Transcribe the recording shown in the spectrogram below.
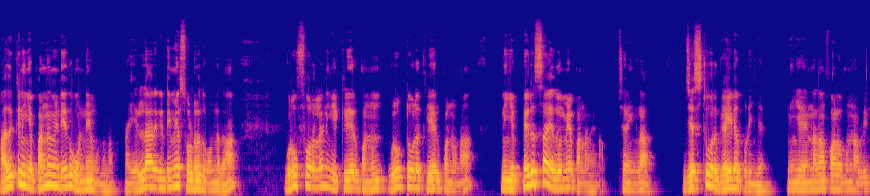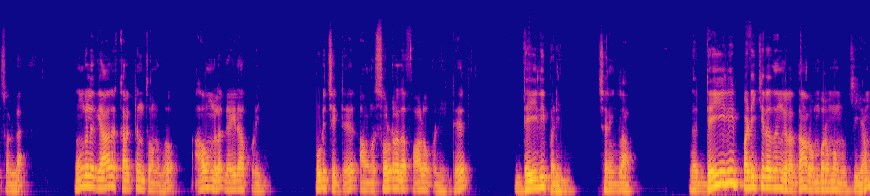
அதுக்கு நீங்கள் பண்ண வேண்டியது ஒன்றே ஒன்று தான் நான் எல்லாருக்கிட்டையுமே சொல்கிறது ஒன்று தான் குரூப் ஃபோரில் நீங்கள் கிளியர் பண்ணும். குரூப் டூவில் கிளியர் பண்ணுன்னா நீங்கள் பெருசாக எதுவுமே பண்ண வேணாம். சரிங்களா? ஜஸ்ட் ஒரு கைடை பிடிங்க. நீங்கள் என்ன தான் ஃபாலோ பண்ணணும் அப்படின்னு சொல்ல உங்களுக்கு யார் கரெக்டுன்னு தோணுதோ அவங்கள கைடாக பிடிங்க. பிடிச்சிட்டு அவங்க சொல்கிறத ஃபாலோ பண்ணிக்கிட்டு டெய்லி படிங்க. சரிங்களா? இந்த டெய்லி படிக்கிறதுங்கிறது தான் ரொம்ப ரொம்ப முக்கியம்.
